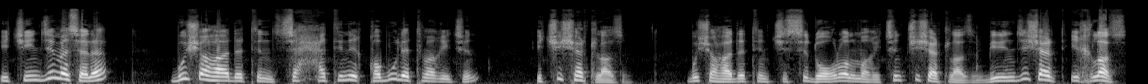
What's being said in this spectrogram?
İkinci mesele bu şehadetin sıhhatini kabul etmek için iki şart lazım. Bu şehadetin çizsi doğru olmak için iki şart lazım. Birinci şart ihlas.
